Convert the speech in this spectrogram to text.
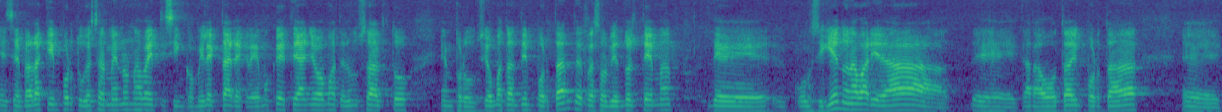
en sembrar aquí en Portuguesa al menos unas 25 mil hectáreas. Creemos que este año vamos a tener un salto en producción bastante importante, resolviendo el tema de consiguiendo una variedad de caraota importada eh,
